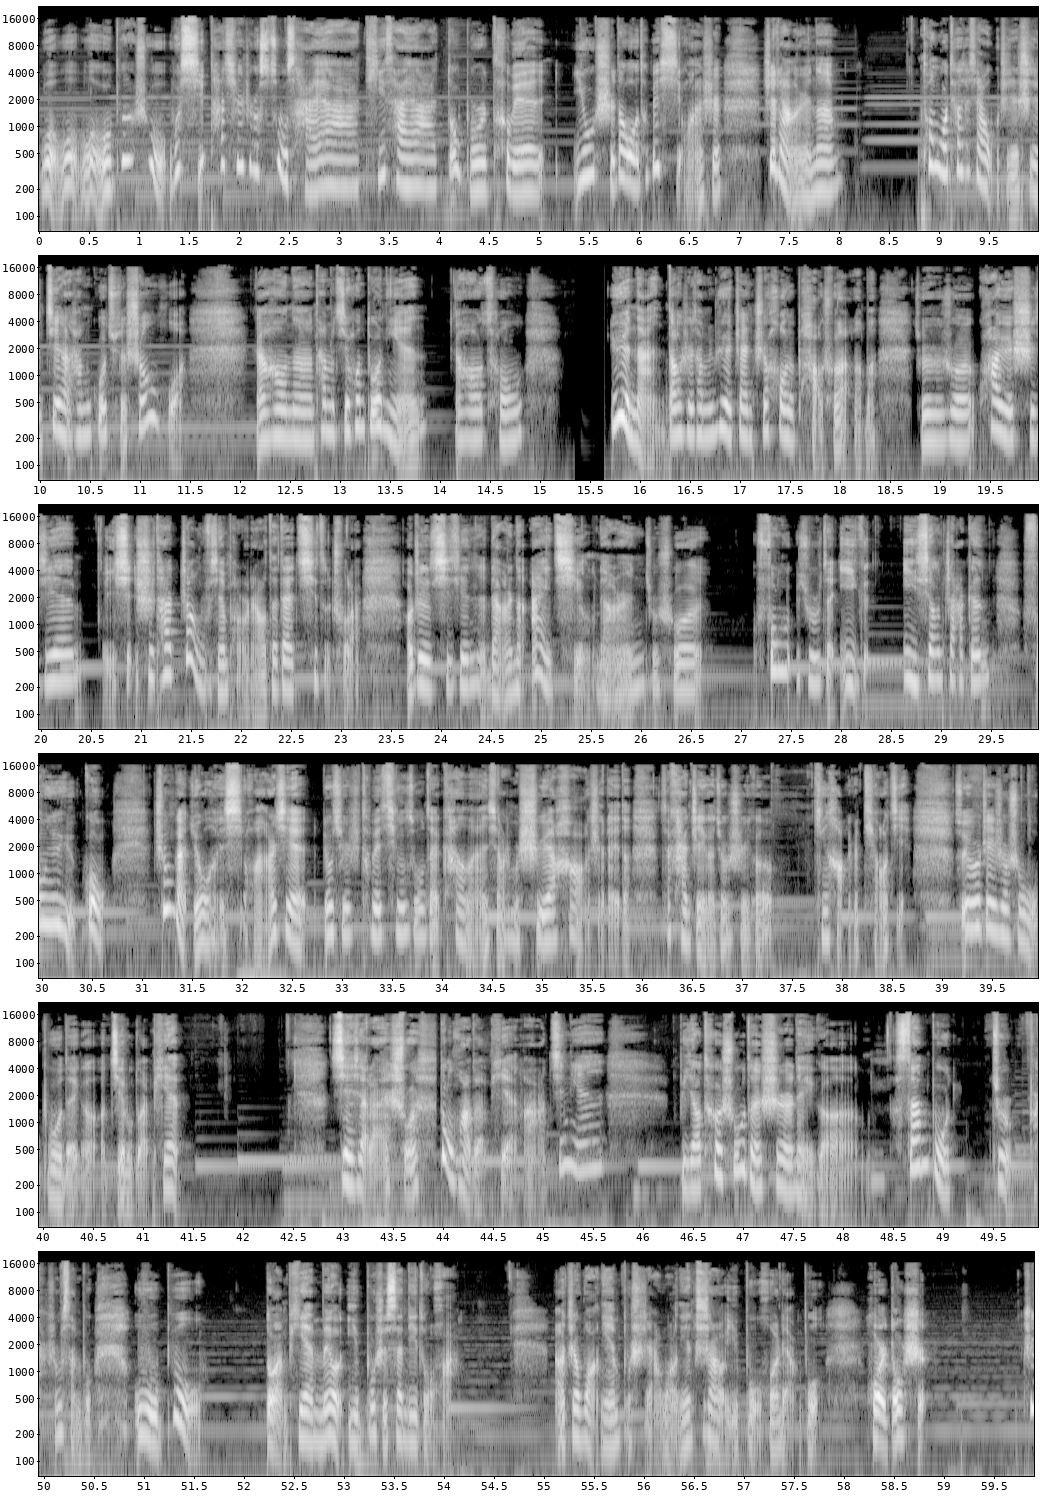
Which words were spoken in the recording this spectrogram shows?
我我我我不能说我喜他，其实这个素材啊、题材啊都不是特别优势，但我特别喜欢的是这两个人呢，通过跳恰恰舞这件事情介绍他们过去的生活，然后呢，他们结婚多年，然后从。越南当时他们越战之后就跑出来了嘛，就是说跨越时间，先是她丈夫先跑出来，然后再带妻子出来，然后这个期间两个人的爱情，两个人就说风就是在一个异乡扎根，风雨与共，这种感觉我很喜欢，而且尤其是特别轻松，在看完像什么十月号之类的，再看这个就是一个挺好的一个调节，所以说这就是五部那个记录短片。接下来说动画短片啊，今年比较特殊的是那个三部，就是不是什么三部，五部短片没有一部是三 D 作画，啊，这往年不是这样，往年至少有一部或两部，或者都是。这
